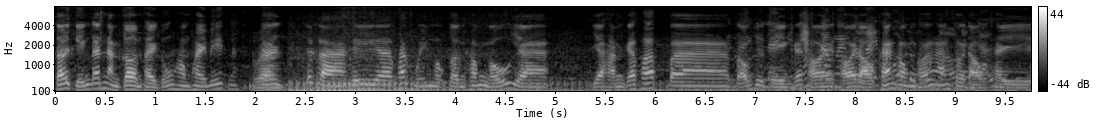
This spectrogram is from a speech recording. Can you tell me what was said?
tới kiển đánh ăn cơm thầy cũng không hay biết nữa. Vâng. Cái- tức là khi phát nguyện một tuần không ngủ và và hành cái pháp à, tổ chư thiền cái thoại thoại đầu kháng không thoại án thoại đầu thì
